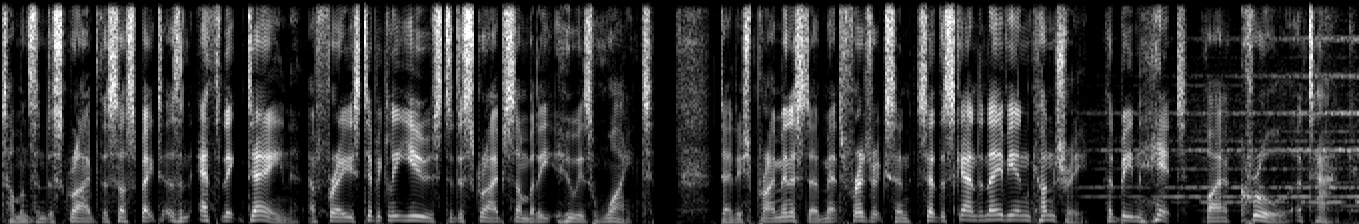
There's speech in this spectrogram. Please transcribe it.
Thomassen described the suspect as an ethnic Dane, a phrase typically used to describe somebody who is white. Danish Prime Minister Mette Frederiksen said the Scandinavian country had been hit by a cruel attack.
